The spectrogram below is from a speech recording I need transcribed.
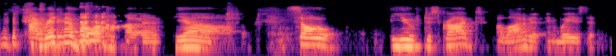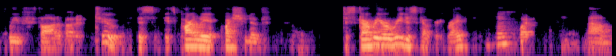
I've written a book on it. Yeah. So you've described a lot of it in ways that we've thought about it too. This it's partly a question of discovery or rediscovery, right? Mm-hmm. What um,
